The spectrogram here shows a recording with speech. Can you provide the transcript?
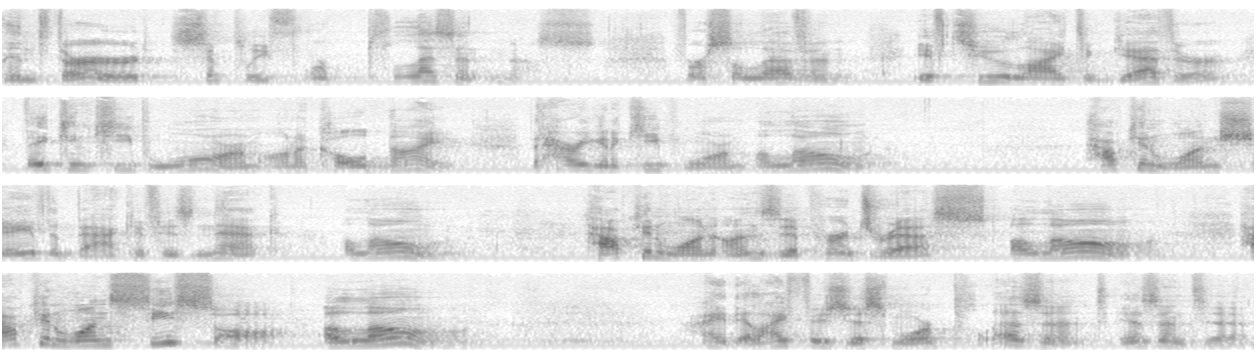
And third, simply for pleasantness. Verse 11, if two lie together, they can keep warm on a cold night. But how are you going to keep warm alone? How can one shave the back of his neck alone? How can one unzip her dress alone? How can one seesaw alone? Right? Life is just more pleasant, isn't it?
